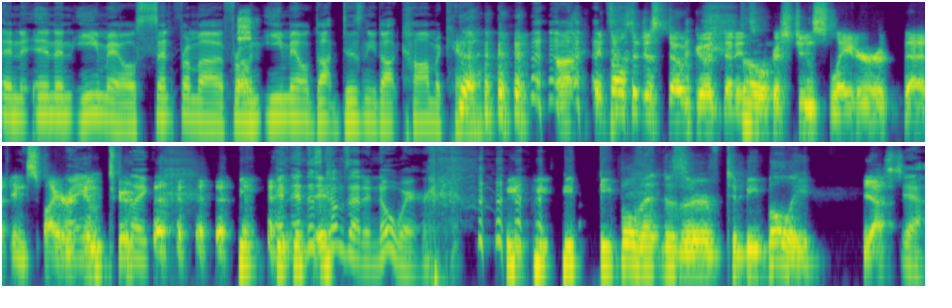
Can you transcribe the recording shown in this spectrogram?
in, in an email sent from a from an email.disney.com account. it's also just so good that it's So- Christian Slater that inspired Right? him to Like, and, and this If- comes out of nowhere. pe- pe- pe- people that deserve to be bullied yes. yeah.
